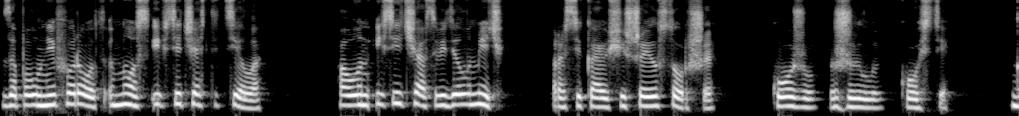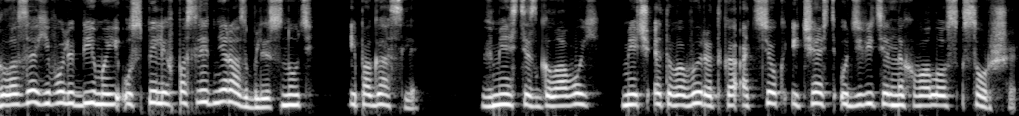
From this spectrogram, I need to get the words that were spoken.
заполнив рот, нос и все части тела. А он и сейчас видел меч, рассекающий шею Сорши. Кожу, жилы, кости. Глаза его любимой успели в последний раз блеснуть и погасли. Вместе с головой меч этого выродка отсек и часть удивительных волос Сорши.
